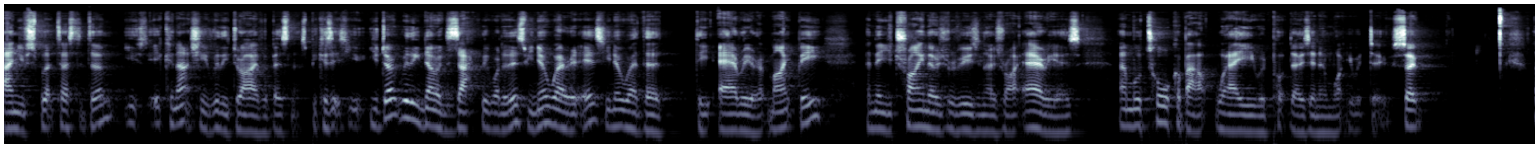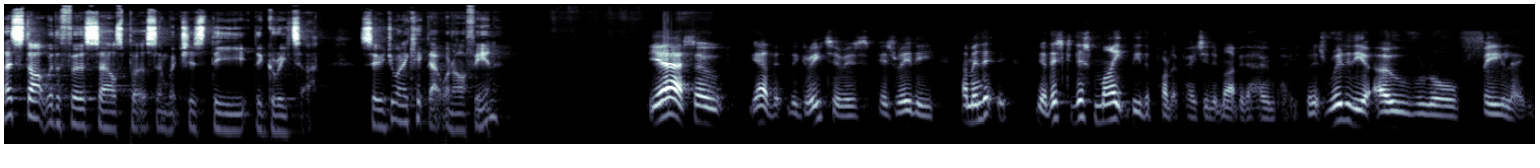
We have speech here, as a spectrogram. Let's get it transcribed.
and you've split tested them, you, it can actually really drive a business because it's, you, you don't really know exactly what it is. You know where it is, you know where the, the area it might be, and then you're trying those reviews in those right areas. And we'll talk about where you would put those in and what you would do. So let's start with the first salesperson, which is the, the greeter. So do you want to kick that one off, Ian? Yeah, so yeah, the, the greeter is, is really, I mean, yeah, this this might be the product page and it might be the homepage, but it's really the overall feeling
